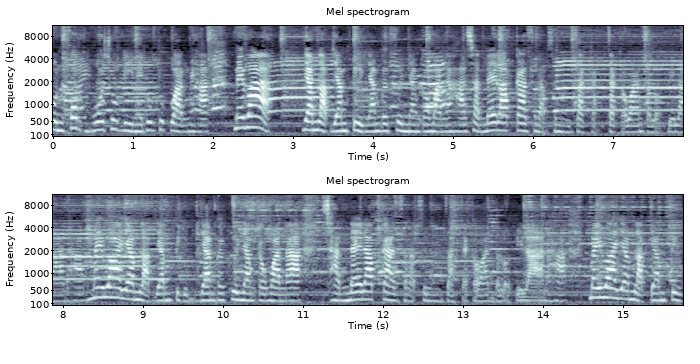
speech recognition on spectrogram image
คนโคตรโคตรโชคดีในทุกๆวันไหมคะ ไม่ว่า ยามหลับยามตื่นยามกลางคืนยามกลางวันนะคะ ฉันได้รับการสนับสนุนจากจักรวาลตลอดเวลานะคะ ไม่ว่ายามหลับยามตื่นยามกลางคืนยามกลางวันนะคะฉันได้รับการสนับสนุนจากจักรวาลตลอดเวลานะคะ ไม่ว่ายามหลับยามตื่น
